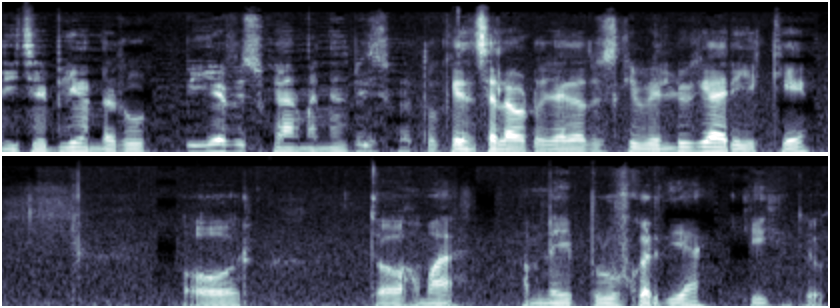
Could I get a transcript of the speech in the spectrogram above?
नीचे भी under root B F square minus B square तो कैंसिल आउट हो जाएगा तो इसकी वैल्यू क्या रही है के और तो हमारा हमने ये प्रूव कर दिया कि जो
